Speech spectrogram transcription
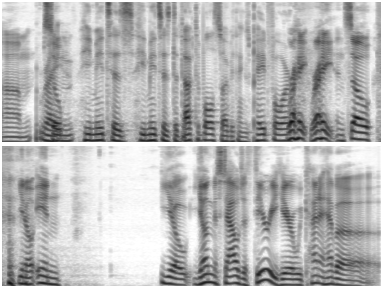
Um, Right. So he meets his he meets his deductible, so everything's paid for. Right, right. And so, you know, in you know, young nostalgia theory here, we kind of have a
